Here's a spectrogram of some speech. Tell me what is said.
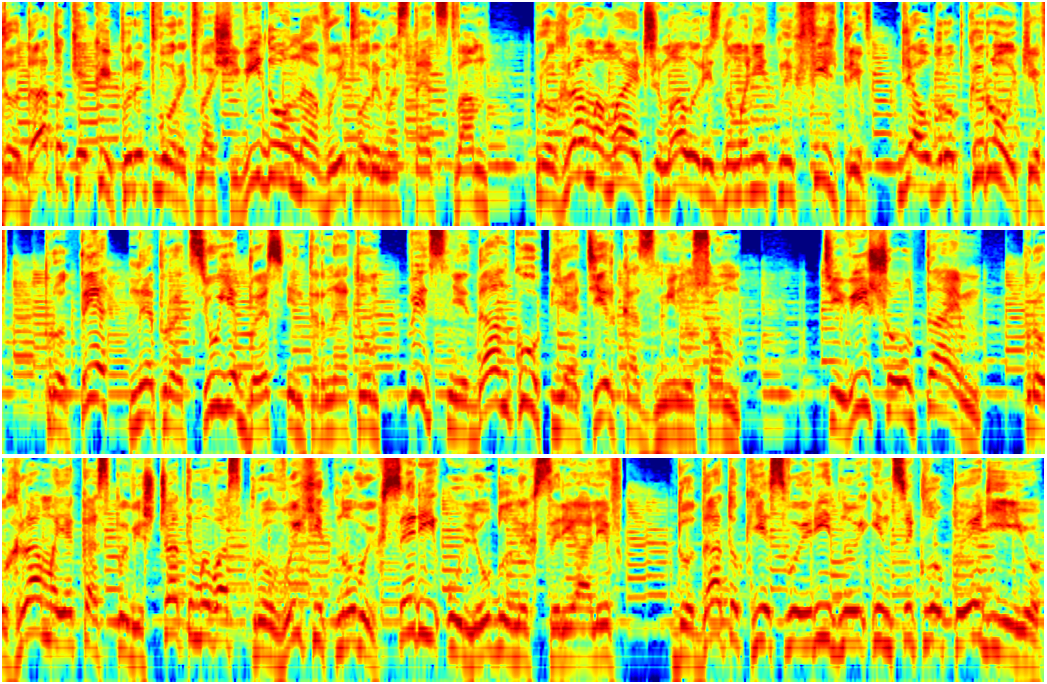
додаток, який перетворить ваші відео на витвори мистецтва. Програма має чимало різноманітних фільтрів для обробки роликів, проте не працює без інтернету. Від сніданку п'ятірка з мінусом. TV Show Time – програма, яка сповіщатиме вас про вихід нових серій улюблених серіалів. Додаток є своєрідною енциклопедією,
